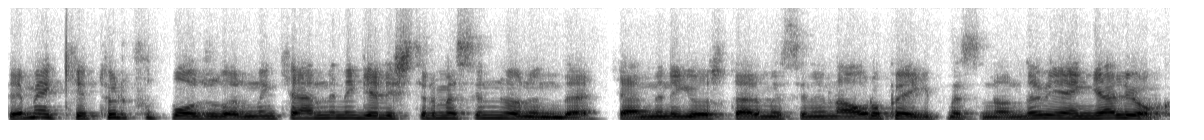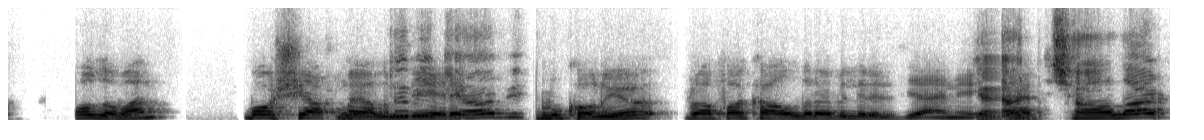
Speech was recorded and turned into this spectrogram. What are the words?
Demek ki Türk futbolcularının kendini geliştirmesinin önünde, kendini göstermesinin, Avrupa'ya gitmesinin önünde bir engel yok. O zaman boş yapmayalım Tabii diyerek abi. bu konuyu rafa kaldırabiliriz. Yani Ya ger- Çağlar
